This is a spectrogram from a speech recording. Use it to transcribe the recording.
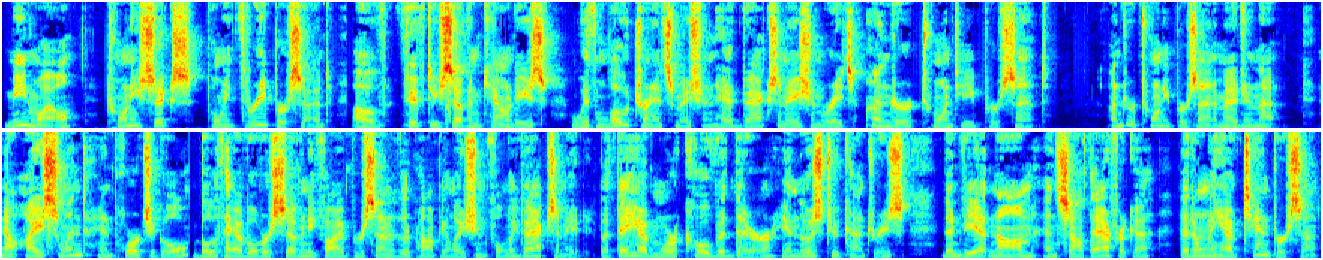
Meanwhile, 26.3% of 57 counties with low transmission had vaccination rates under 20%. Under 20%, imagine that. Now, Iceland and Portugal both have over 75% of their population fully vaccinated, but they have more COVID there in those two countries than Vietnam and South Africa that only have 10%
